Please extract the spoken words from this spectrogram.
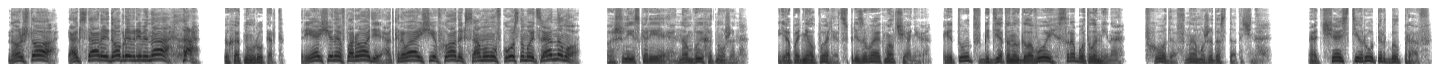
«Ну что, как старые добрые времена? Ха!» — хохотнул Руперт. «Трещины в породе, открывающие входы к самому вкусному и ценному!» «Пошли скорее, нам выход нужен». Я поднял палец, призывая к молчанию. И тут, где-то над головой, сработала мина. Входов нам уже достаточно. Отчасти Руперт был прав.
